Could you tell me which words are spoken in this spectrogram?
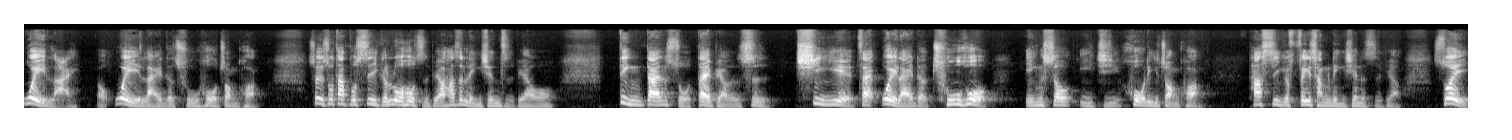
未来。哦，未来的出货状况，所以说它不是一个落后指标，它是领先指标哦。订单所代表的是企业在未来的出货、营收以及获利状况，它是一个非常领先的指标，所以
